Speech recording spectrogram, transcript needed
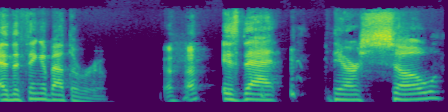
and the thing about The Room uh-huh. is that they are so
